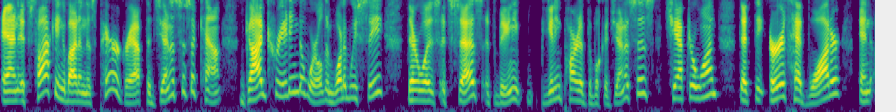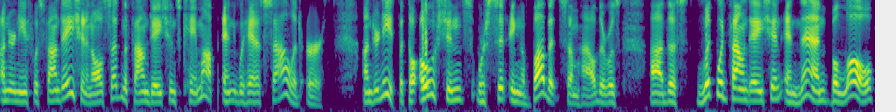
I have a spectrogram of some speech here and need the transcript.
And it's talking about in this paragraph the Genesis account, God creating the world. And what did we see? There was, it says at the beginning, beginning part of the book of Genesis, chapter 1, that the earth had water and underneath was foundation. And all of a sudden the foundations came up and we had a solid earth underneath. But the oceans were sitting above it somehow. There was uh, this liquid foundation and then below,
